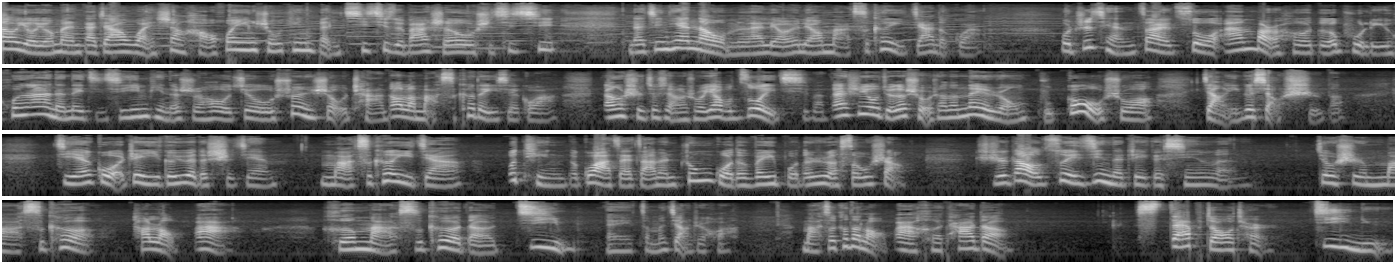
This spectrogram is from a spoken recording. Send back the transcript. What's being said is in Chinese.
小友友们，大家晚上好，欢迎收听本期七嘴八舌十七七。那今天呢，我们来聊一聊马斯克一家的瓜。我之前在做 Amber 和德普离婚案的那几期音频的时候，就顺手查到了马斯克的一些瓜。当时就想说，要不做一期吧，但是又觉得手上的内容不够说讲一个小时的。结果这一个月的时间，马斯克一家不停地挂在咱们中国的微博的热搜上，直到最近的这个新闻，就是马斯克他老爸和马斯克的继母，哎，怎么讲这话？马斯克的老爸和他的 stepdaughter 继女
